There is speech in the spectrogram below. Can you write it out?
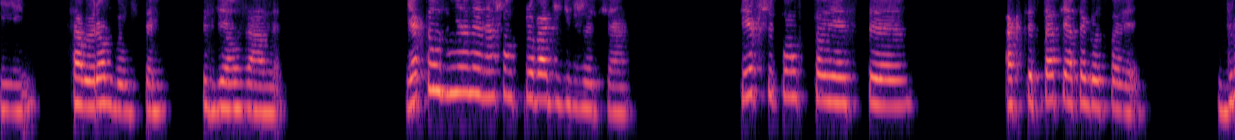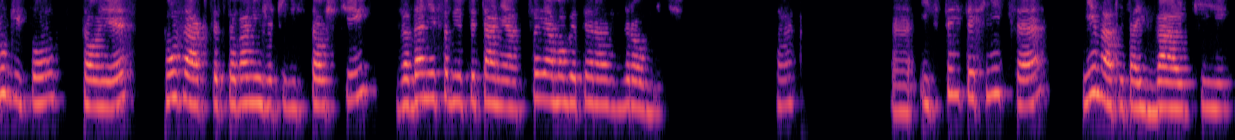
i cały rok był z tym związany. Jak tą zmianę naszą wprowadzić w życie? Pierwszy punkt to jest akceptacja tego, co jest. Drugi punkt to jest po zaakceptowaniu rzeczywistości zadanie sobie pytania, co ja mogę teraz zrobić. Tak? I w tej technice nie ma tutaj walki,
